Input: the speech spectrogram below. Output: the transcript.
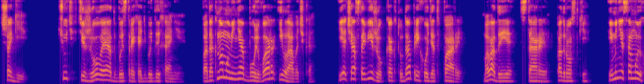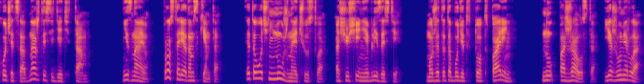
Шаги. Чуть тяжелое от быстрой ходьбы дыхание. Под окном у меня бульвар и лавочка. Я часто вижу, как туда приходят пары. Молодые, старые, подростки. И мне самой хочется однажды сидеть там. Не знаю, просто рядом с кем-то. Это очень нужное чувство, ощущение близости. Может, это будет тот парень? Ну, пожалуйста, я же умерла.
